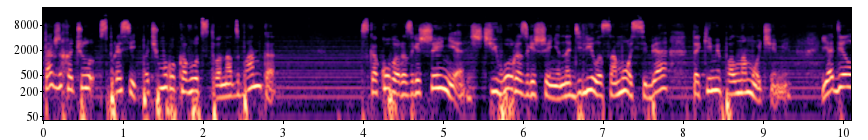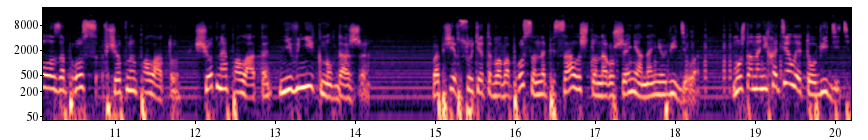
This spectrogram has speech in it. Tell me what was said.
Также хочу спросить, почему руководство Нацбанка с какого разрешения, с чего разрешения наделило само себя такими полномочиями. Я делала запрос в счетную палату. Счетная палата, не вникнув даже вообще в суть этого вопроса, написала, что нарушения она не увидела. Может, она не хотела это увидеть.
